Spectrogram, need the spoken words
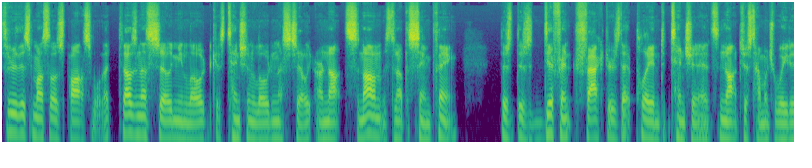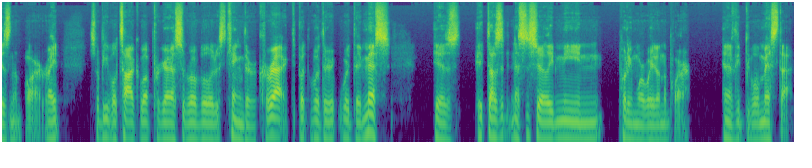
through this muscle as possible? That doesn't necessarily mean load because tension and load necessarily are not synonymous. They're not the same thing. There's there's different factors that play into tension. And it's not just how much weight is in the bar, right? So people talk about progressive overload as king. They're correct, but what they what they miss is it doesn't necessarily mean putting more weight on the bar, and I think people miss that.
